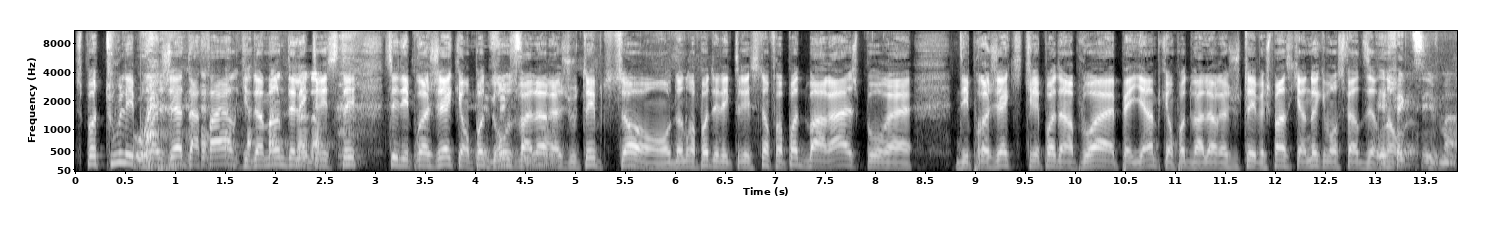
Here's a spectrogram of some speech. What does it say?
c'est pas tous les projets d'affaires qui demandent de l'électricité. C'est des projets qui ont pas de grosse valeur ajoutée. Puis tout ça, on donnera pas d'électricité. On fera pas de barrage pour des projets qui créent pas d'emplois payants puis qui ont pas de valeur ajoutée. je pense qu'il y en a qui vont se faire dire non. Effectivement.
